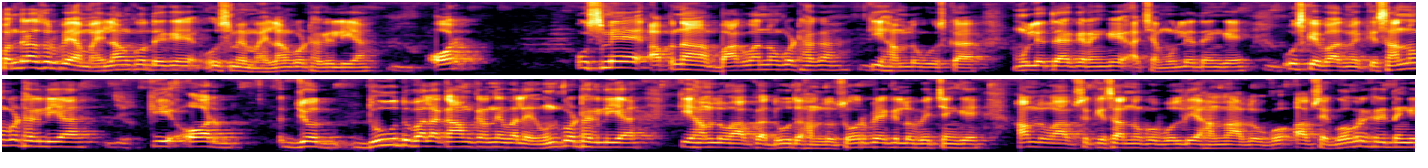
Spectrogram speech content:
पंद्रह सौ रुपया महिलाओं को देंगे उसमें महिलाओं को ठग लिया। और उसमें अपना बागवानों को ठगा कि हम लोग उसका मूल्य तय करेंगे अच्छा मूल्य देंगे। उसके बाद में किसानों को ठग लिया कि और जो दूध वाला काम करने वाले उनको ठग लिया कि हम लोग आपका दूध हम लोग सौ रुपये किलो बेचेंगे। हम लोग आपसे किसानों को बोल दिया हम आप लोग गो- आपसे गोबर खरीदेंगे।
